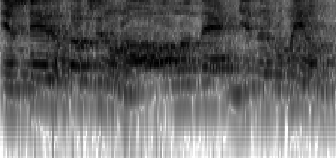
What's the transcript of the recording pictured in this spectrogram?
Instead of focusing on all of that and getting overwhelmed,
